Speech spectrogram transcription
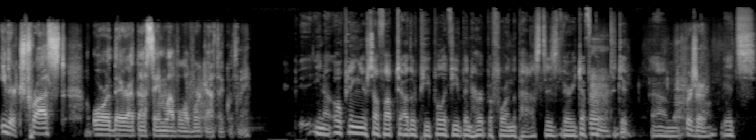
either trust or they're at that same level of work ethic with me. You know, opening yourself up to other people if you've been hurt before in the past is very difficult mm. to do. Um, for sure, know, it's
